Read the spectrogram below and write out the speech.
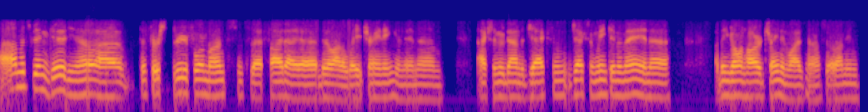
Um, it's been good. You know, uh, the first three or four months since that fight, I uh, did a lot of weight training, and then um, I actually moved down to Jackson Jackson Wink MMA, and uh, I've been going hard training wise now. So I mean,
